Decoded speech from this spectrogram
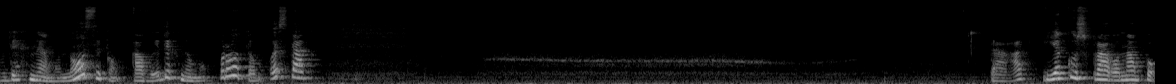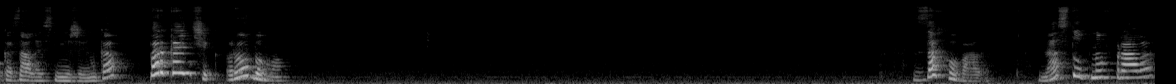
Вдихнемо носиком, а видихнемо ротом. Ось так. Так, яку ж вправу нам показала сніжинка? Парканчик робимо. Заховали. Наступна вправа.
